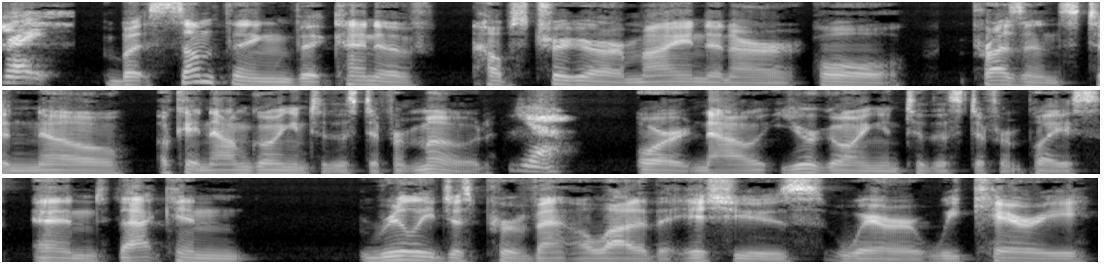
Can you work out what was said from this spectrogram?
Right. But something that kind of helps trigger our mind and our whole presence to know, okay, now I'm going into this different mode. Yeah. Or now you're going into this different place. And that can really just prevent a lot of the issues where we carry,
